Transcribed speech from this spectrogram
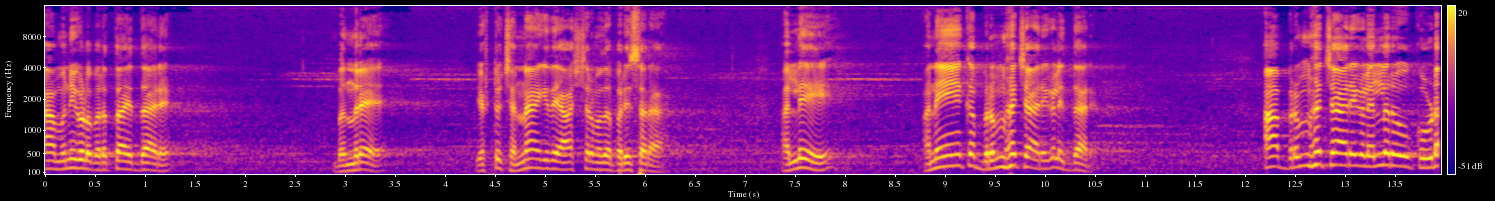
ಆ ಮುನಿಗಳು ಬರ್ತಾ ಇದ್ದಾರೆ. ಬಂದರೆ ಎಷ್ಟು ಚೆನ್ನಾಗಿದೆ ಆಶ್ರಮದ ಪರಿಸರ. ಅಲ್ಲಿ ಅನೇಕ ಬ್ರಹ್ಮಚಾರಿಗಳಿದ್ದಾರೆ. ಆ ಬ್ರಹ್ಮಚಾರಿಗಳೆಲ್ಲರೂ ಕೂಡ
